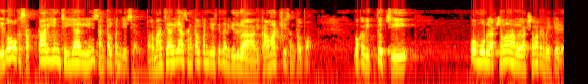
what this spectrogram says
ఏదో ఒక సత్కార్యం చెయ్యాలి అని సంకల్పం చేశారు. పరమాచార్య సంకల్పం చేస్తే దానికి ఎదురా. అది కామాక్షి సంకల్పం. ఒక వ్యక్తి వచ్చి ఓ మూడు లక్షలు నాలుగు లక్షలు అక్కడ పెట్టాడు.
